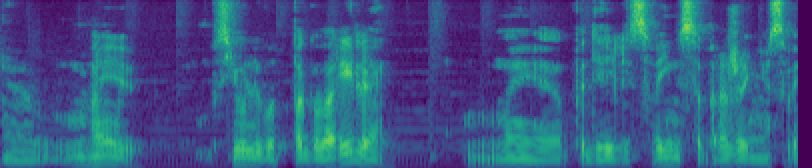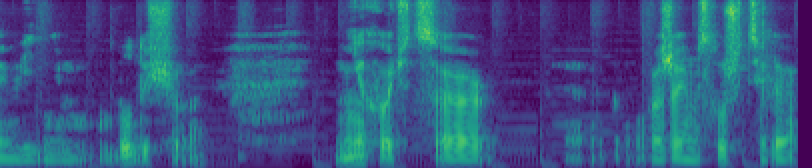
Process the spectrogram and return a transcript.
Мы с Юлей вот поговорили, мы поделились своими соображениями, своим видением будущего. Мне хочется, уважаемые слушатели,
